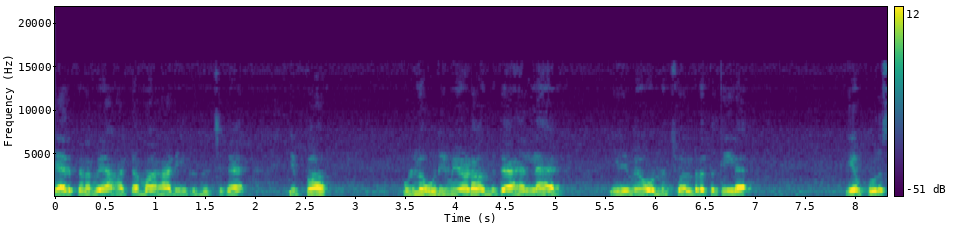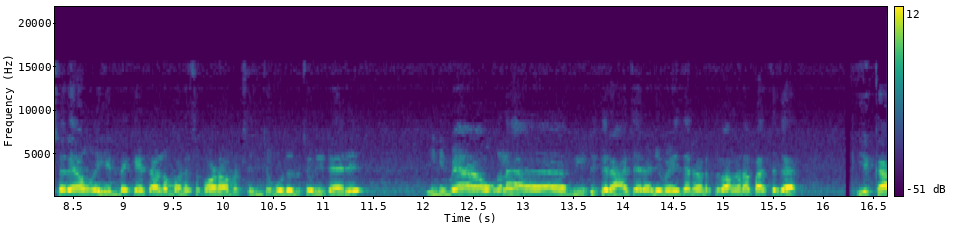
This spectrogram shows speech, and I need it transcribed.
ஏற்கனவே ஆட்டமா ஆடிட்டு இருந்துச்சுங்க இப்போ உள்ள உரிமையோட வந்துட்டாங்கல்ல இனிமே ஒன்றும் சொல்றதுக்கு இல்ல என் புருஷனே அவங்க என்ன கேட்டாலும் மனசு போடாம செஞ்சு கொடுன்னு சொல்லிட்டாரு இனிமே அவங்கள வீட்டுக்கு ராஜா ராணி மாதிரி தான் நடத்துவாங்கன்னா பாத்துக்க ஏக்கா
